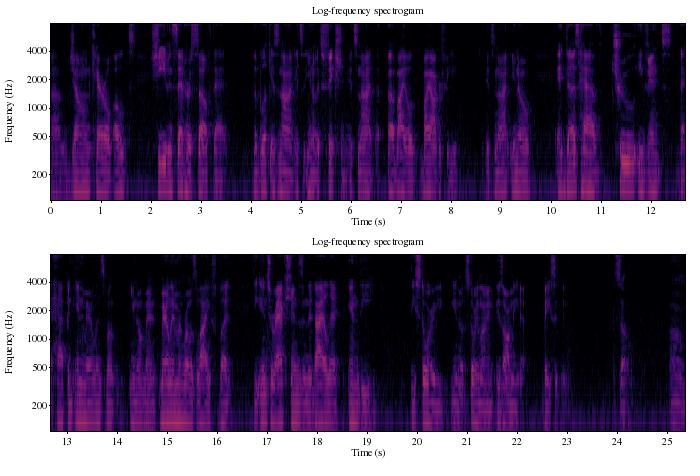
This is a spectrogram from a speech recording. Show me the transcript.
um, Joan Carol Oates, she even said herself that the book is not it's you know it's fiction. It's not a bio biography. It's not you know it does have true events that happen in marilyn's you know marilyn monroe's life but the interactions and the dialect in the the story you know the storyline is all made up basically. So um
